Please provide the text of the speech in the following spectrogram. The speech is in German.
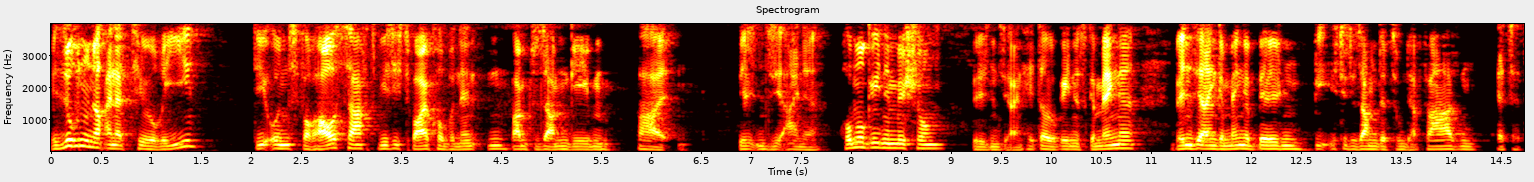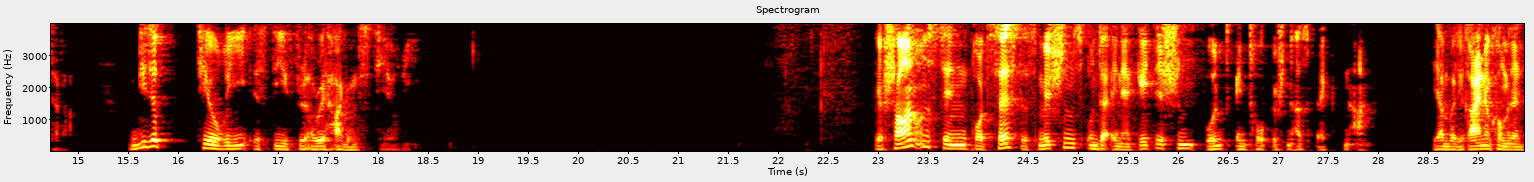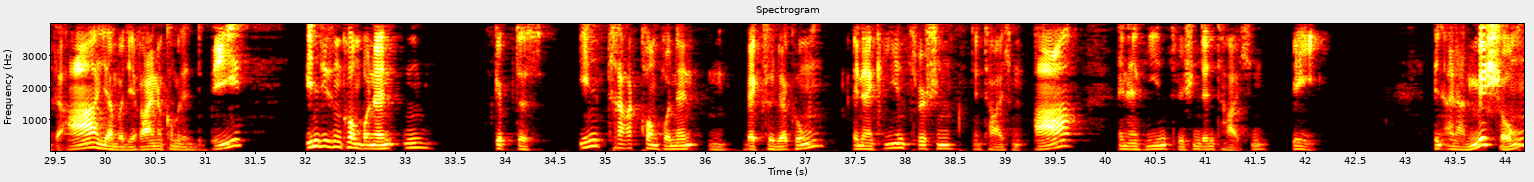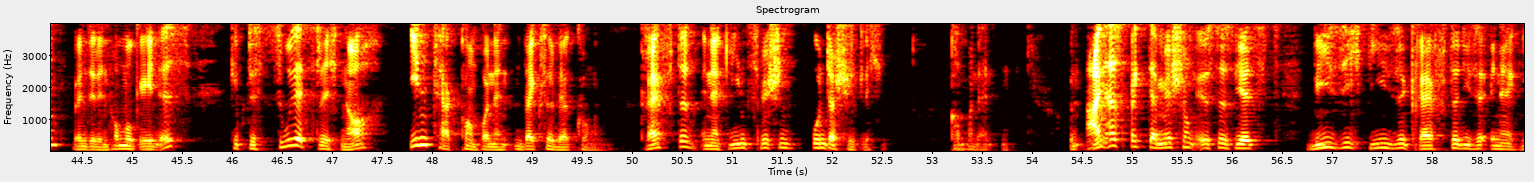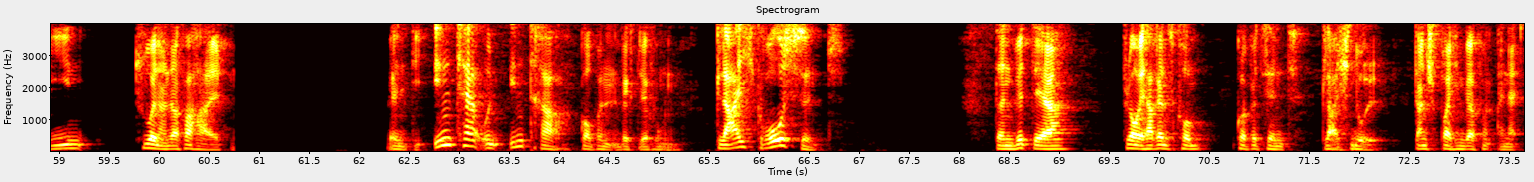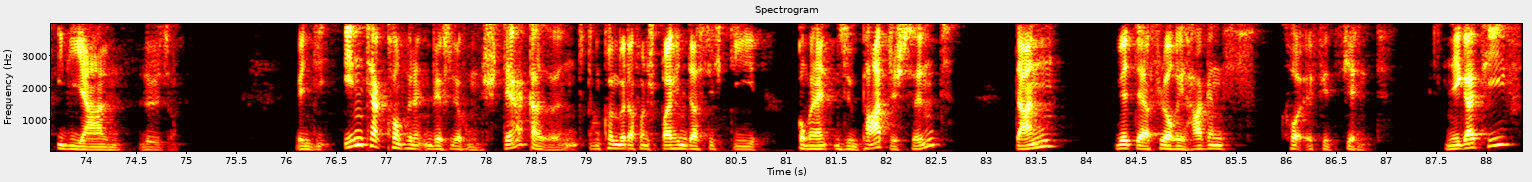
Wir suchen nun nach einer Theorie, die uns voraussagt, wie sich zwei Komponenten beim Zusammengeben verhalten. Bilden sie eine homogene Mischung, bilden sie ein heterogenes Gemenge, wenn sie ein Gemenge bilden, wie ist die Zusammensetzung der Phasen, etc. Und diese Theorie ist die Flurry-Huggins-Theorie. Wir schauen uns den Prozess des Mischens unter energetischen und entropischen Aspekten an. Hier haben wir die reine Komponente A, hier haben wir die reine Komponente B. In diesen Komponenten gibt es Intrakomponentenwechselwirkungen, Energien zwischen den Teilchen A, Energien zwischen den Teilchen B. In einer Mischung, wenn sie denn homogen ist, gibt es zusätzlich noch Interkomponentenwechselwirkungen, Kräfte, Energien zwischen unterschiedlichen Komponenten. Und ein Aspekt der Mischung ist es jetzt, wie sich diese Kräfte, diese Energien zueinander verhalten. Wenn die Inter- und Intrakomponentenwechselwirkungen gleich groß sind, dann wird der Florey-Harrens-Koeffizient gleich 0. Dann sprechen wir von einer idealen Lösung. Wenn die Interkomponentenwechselwirkungen stärker sind, dann können wir davon sprechen, dass sich die Komponenten sympathisch sind. Dann wird der Florey-Huggins-Koeffizient negativ.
